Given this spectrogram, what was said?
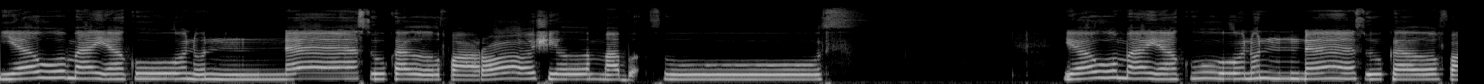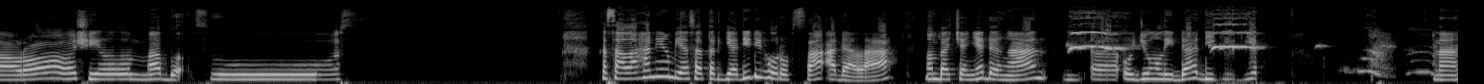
Yawma yakunun nasu kal farashil mabthus Yawma yakunun nasu kal farashil mabthus Kesalahan yang biasa terjadi di huruf sa adalah membacanya dengan uh, ujung lidah digigit. Nah,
